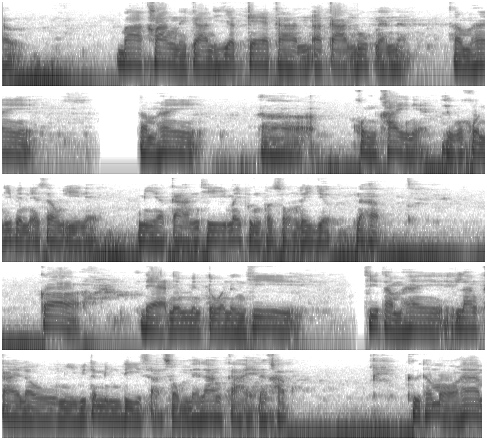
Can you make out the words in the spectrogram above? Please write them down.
ะบ้าคลั่งในการที่จะแก้การอาการพวกนั้นน่ะทำให้ทำให้คนไข้เนี่ย หรือว่าคนที่เป็น SLE เนี่ย มีอาการที่ไม่พึงประสงค์ได้เยอะนะครับ ก็แดดเนี่ยเป็นตัวหนึ่งที่ที่ทำให้ร่างกายเรามีวิตามินดีสะสมในร่างกายนะครับ คือถ้าหมอห้าม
